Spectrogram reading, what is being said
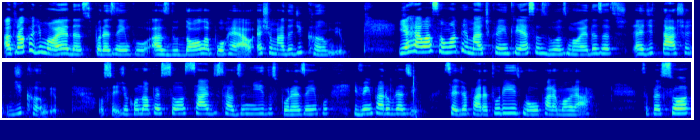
A troca de moedas, por exemplo, as do dólar por real, é chamada de câmbio. E a relação matemática entre essas duas moedas é de taxa de câmbio. Ou seja, quando uma pessoa sai dos Estados Unidos, por exemplo, e vem para o Brasil, seja para turismo ou para morar. Essa pessoa,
